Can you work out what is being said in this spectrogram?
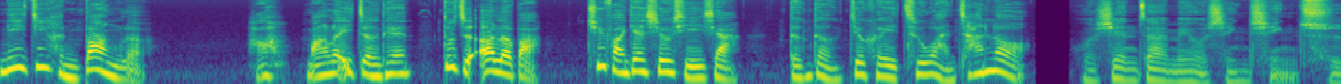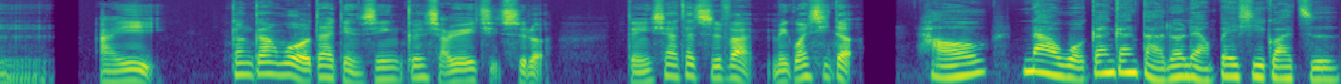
你已经很棒了。好，忙了一整天，肚子饿了吧？去房间休息一下，等等就可以吃晚餐喽。我现在没有心情吃。阿姨，刚刚我有带点心跟小月一起吃了，等一下再吃饭，没关系的。好，那我刚刚打了两杯西瓜汁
